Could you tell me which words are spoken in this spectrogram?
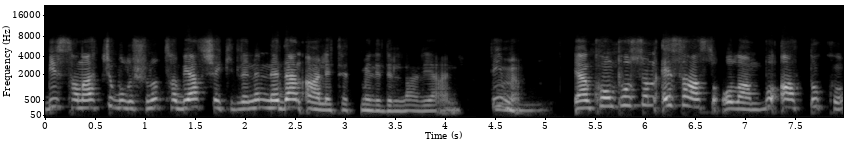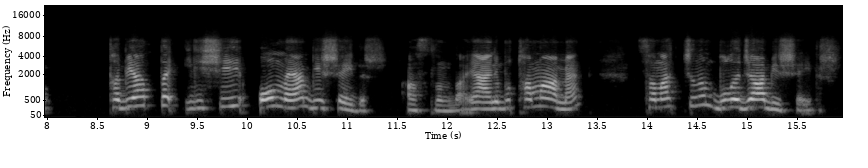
bir sanatçı buluşunu tabiat şekillerine neden alet etmelidirler yani. Değil hmm. mi? Yani kompozisyonun esası olan bu alt doku tabiatta ilişiği olmayan bir şeydir aslında. Yani bu tamamen sanatçının bulacağı bir şeydir.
